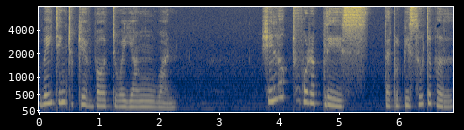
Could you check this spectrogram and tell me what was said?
waiting to give birth to a young one. She looked for a place that would be suitable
